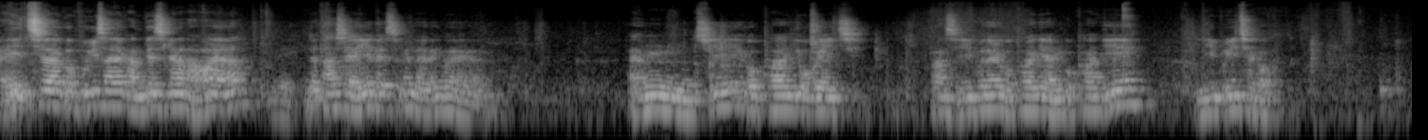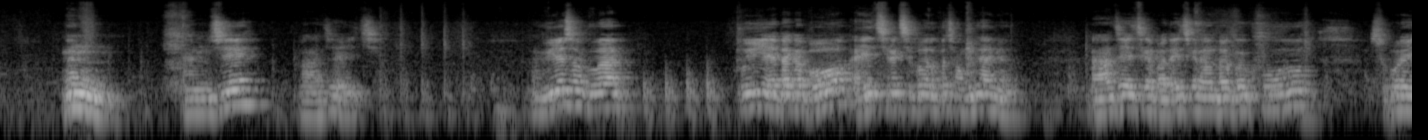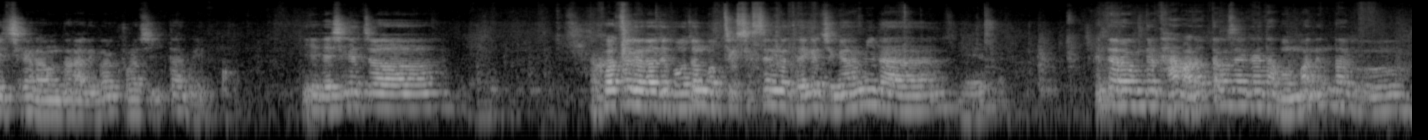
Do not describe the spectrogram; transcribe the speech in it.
h하고 v 사이의 관계식이 하나 나와요? 네. 이제 다시 A에 됐으면 되는 거예요. mg 곱하기 5h 플러스 2분의 1 곱하기 m 곱하기 2v 제곱 은 mg 라지 h 위에서 구한 v에다가 뭐 h를 집어넣고 정리하면 라지 h가 몇 h가 나온다고 9 수분 h가 나온다라는 걸 구할 수 있다고요. 이해되시겠죠? 겉속 에너지 보존 법칙식 쓰는 거 되게 중요합니다. 네. 근데 여러분들 다 맞았다고 생각해 다 못 맞는다고.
